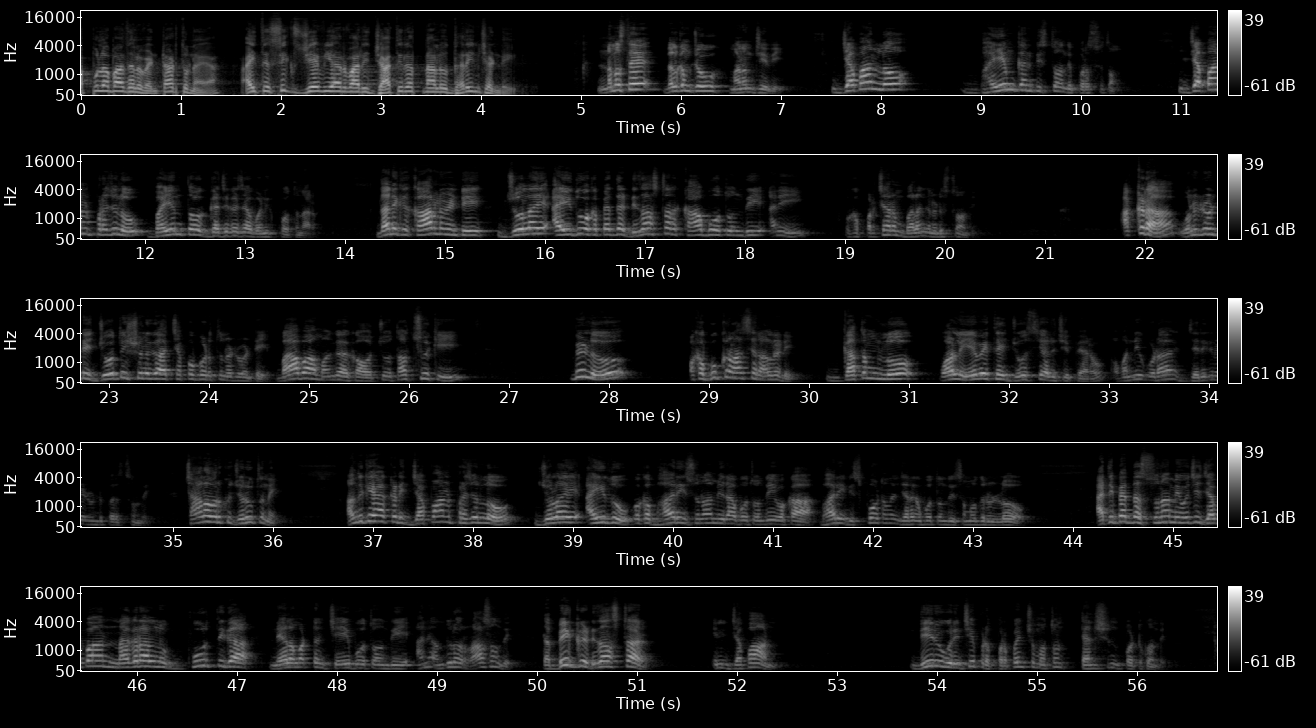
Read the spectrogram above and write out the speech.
అప్పుల బాధలు వెంటాడుతున్నాయా? అయితే సిక్స్ జేవిఆర్ వారి జాతిరత్నాలు ధరించండి. నమస్తే వెల్కమ్ టు మనం టీవీ. జపాన్లో భయం కనిపిస్తోంది ప్రస్తుతం. జపాన్ ప్రజలు భయంతో గజగజ వణికిపోతున్నారు. దానికి కారణం ఏంటి? జూలై ఐదు ఒక పెద్ద డిజాస్టర్ కాబోతుంది అని ఒక ప్రచారం బలంగా నడుస్తోంది. అక్కడ ఉన్నటువంటి జ్యోతిష్యులుగా చెప్పబడుతున్నటువంటి బాబా మంగ కావచ్చు తత్సుకి వీళ్ళు ఒక బుక్ రాశారు ఆల్రెడీ. గతంలో వాళ్ళు ఏవైతే జోస్యాలు చెప్పారో అవన్నీ కూడా జరిగినటువంటి పరిస్థితుంది. చాలా వరకు జరుగుతున్నాయి. అందుకే అక్కడి జపాన్ ప్రజల్లో జూలై ఐదు ఒక భారీ సునామీ రాబోతుంది ఒక భారీ విస్ఫోటనం జరగబోతుంది సముద్రంలో. అతిపెద్ద సునామీ వచ్చి జపాన్ నగరాలను పూర్తిగా నేలమట్టం చేయబోతోంది అని అందులో రాసుంది. The big disaster in Japan. దీని గురించి ఇప్పుడు ప్రపంచం మొత్తం టెన్షన్ పట్టుకుంది.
